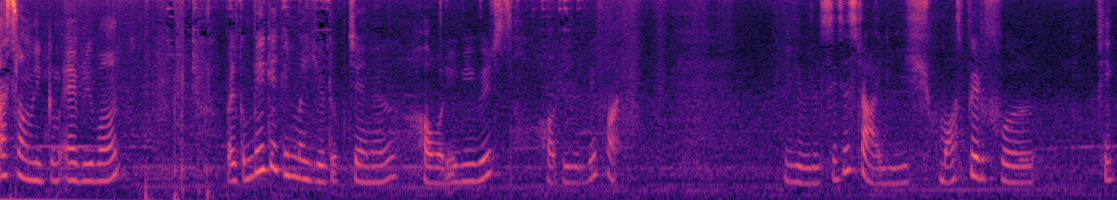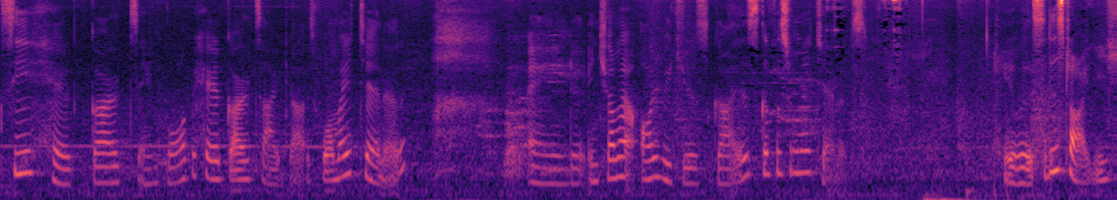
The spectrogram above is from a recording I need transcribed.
assalamu alaikum everyone. Welcome back again my youtube channel. How are you viewers? Hope you will be fine. You will see the stylish most beautiful pixie haircuts and bob haircuts ideas for my channel. And uh, enjoy my all videos guys. Go to my channels you will see the stylish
